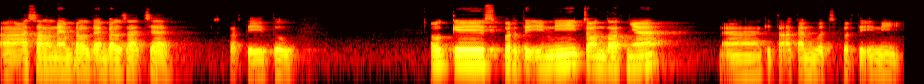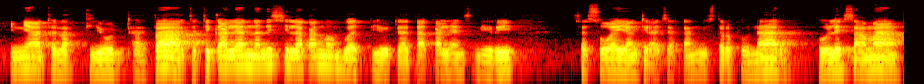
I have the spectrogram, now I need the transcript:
eh, asal nempel-tempel saja seperti itu. Oke, seperti ini contohnya. Nah, kita akan buat seperti ini. Ini adalah biodata. Jadi kalian nanti silakan membuat biodata kalian sendiri sesuai yang diajarkan Mr. Bonar. Boleh sama.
